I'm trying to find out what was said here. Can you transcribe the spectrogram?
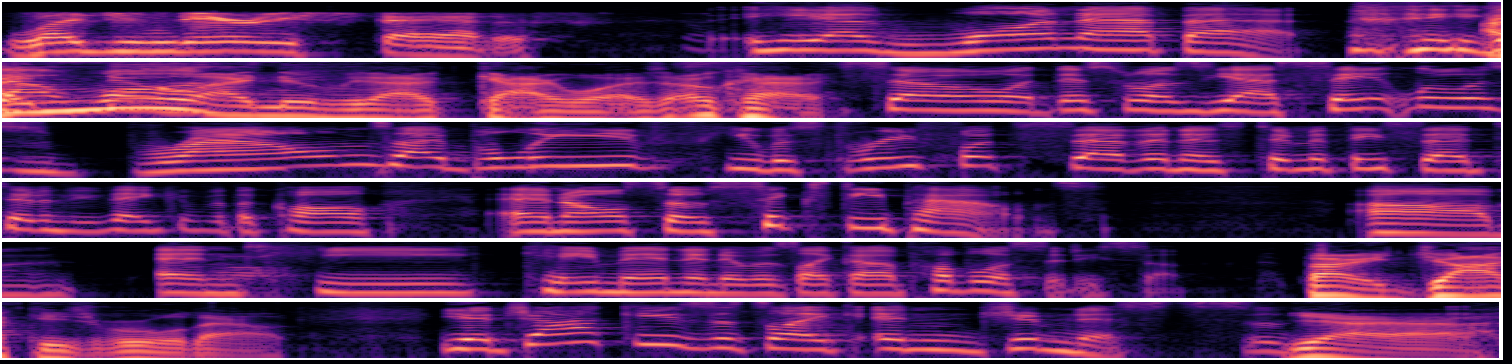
legendary status. He had one at bat. he I got knew one. I knew who that guy was. Okay. So this was yeah, St. Louis Browns, I believe. He was three foot seven, as Timothy said. Timothy, thank you for the call, and also sixty pounds. Um, and he came in, and it was like a publicity stunt. All right, jockeys ruled out. Yeah, jockeys, it's like in gymnasts. Yeah,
